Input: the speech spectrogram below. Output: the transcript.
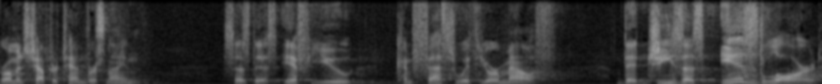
Romans chapter 10, verse 9 says this If you confess with your mouth that Jesus is Lord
